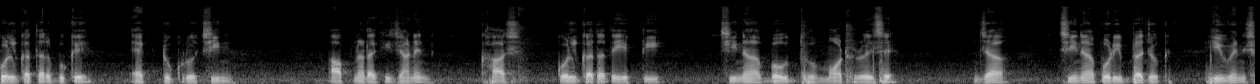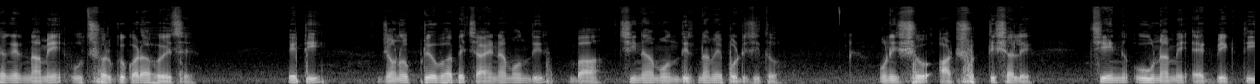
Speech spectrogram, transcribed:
কলকাতার বুকে এক টুকরো চীন। আপনারা কি জানেন, খাস কলকাতাতে একটি চীনা বৌদ্ধ মঠ রয়েছে, যা চীনা পরিব্রাজক হিউয়েনসাংয়ের নামে উৎসর্গ করা হয়েছে। এটি জনপ্রিয়ভাবে চায়না মন্দির বা চীনা মন্দির নামে পরিচিত। উনিশশো আটষট্টি সালে চেন উ নামে এক ব্যক্তি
